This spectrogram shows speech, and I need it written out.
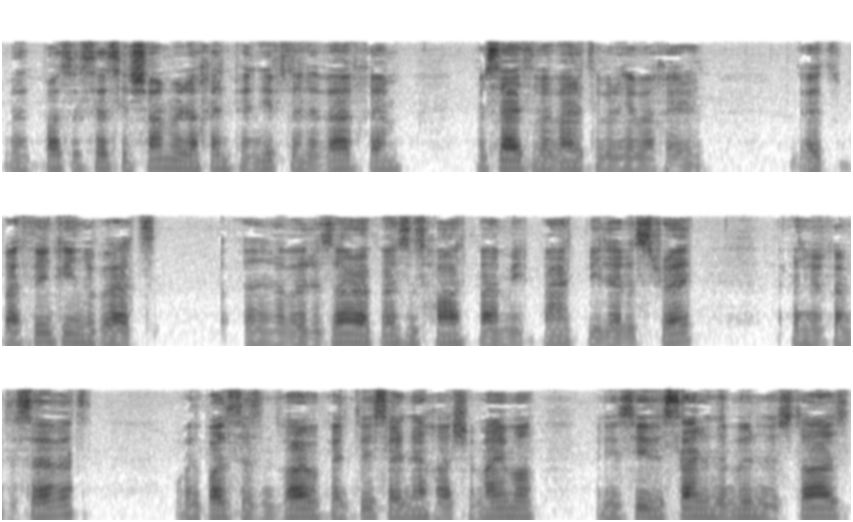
when the Pasuk says, Yishamru lachen pen yiften levavchem, v'sayt mevadatim elehim acherim. That by thinking about an Avodah Zarah, a person's heart might be led astray, and he would come to serve it. When the Pasuk says, Dvarim pen tisay necha shemaima, and you see the sun and the moon and the stars,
